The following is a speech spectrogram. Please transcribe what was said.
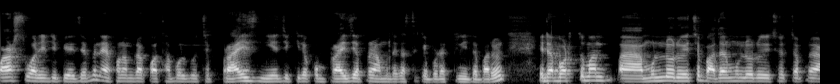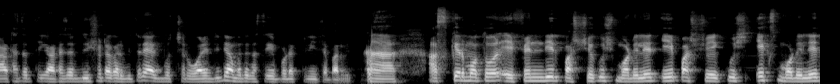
পার্টস ওয়ারেন্টি পেয়ে যাবেন। এখন আমরা কথা বলব হচ্ছে প্রাইস নিয়ে, যে কীরকম প্রাইজে আপনারা আমাদের কাছ থেকে প্রোডাক্ট নিতে পারবেন। এটা বর্তমান মূল্য রয়েছে, বাজার মূল্য রয়েছে হচ্ছে আপনার আট হাজার থেকে আট হাজার দুইশো টাকার ভিতরে এক বছর ওয়ারেন্টি দিয়ে আমাদের কাছ থেকে প্রোডাক্ট নিতে পারবেন। আজকের মতো এফএনডির পাঁচশো একুশ মডেলের এ পাঁচশো একুশ এক্স মডেলের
